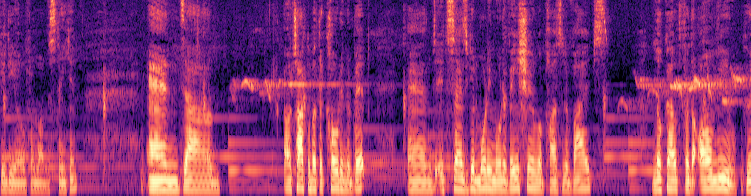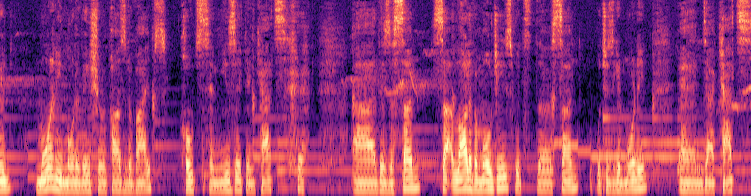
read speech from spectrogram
Video, if I'm not mistaken. And um, I'll talk about the code in a bit. And it says, "Good morning motivation with positive vibes. Look out for the all new Good Morning Motivation with Positive Vibes. Quotes and music and cats." Uh, there's a sun, so a lot of emojis with the sun, which is good morning, and uh, cats.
